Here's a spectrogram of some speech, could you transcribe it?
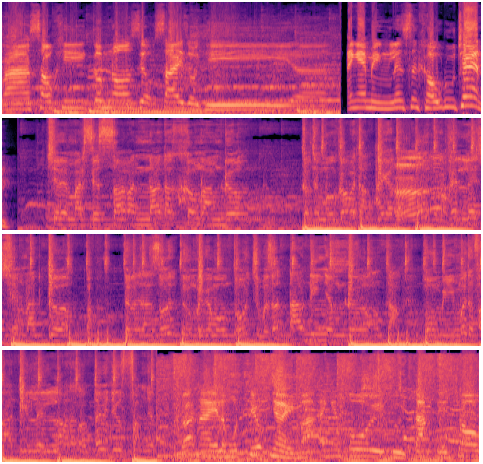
Và sau khi cơm no, rượu say rồi thì ờ, anh em mình lên sân khấu đu chen. Chỉ để mặt xịt sói và nói ta không làm được. Cầm thêm một gói với thằng anh ở tóc hết lên trên mặt cửa. Từ lời gian dối từ mấy cái mồm tối, chỉ mà dẫn tao đi nhầm đường. Ôm mi mới thở phạt đi lên lao ta còn tay như phạm nhập Đoạn này là một điệu nhảy mà anh em tôi gửi tặng đến cho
